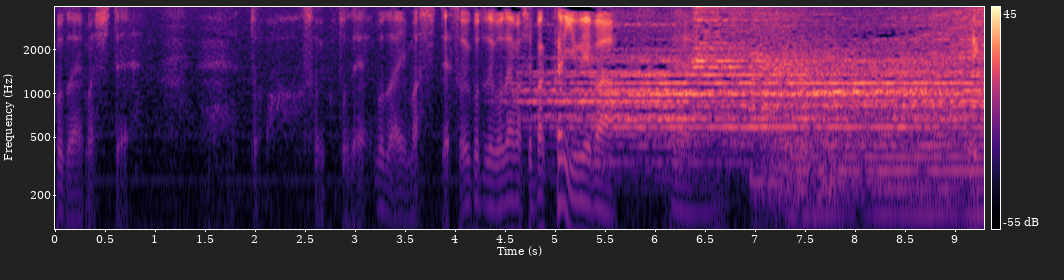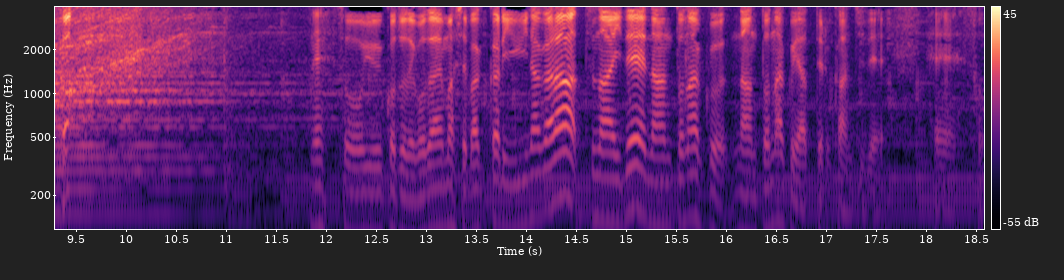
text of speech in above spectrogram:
ございまして、えーっと、そういうことでございまして、そういうことでございまして、ばっかり言えば、えーでかっね、そういうことでございましてばっかり言いながらつないでなんとなくなんとなくやってる感じで、えーそう。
